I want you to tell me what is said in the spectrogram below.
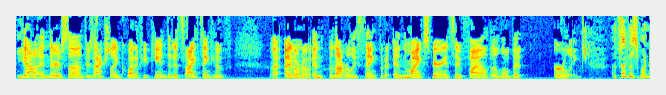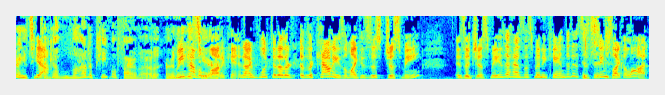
Yeah, and there's uh, there's actually quite a few candidates I think have I, I don't know, and not really think, but in my experience, they've filed a little bit early. As I was wondering, it seems Yeah. like a lot of people filed early. we have a year. lot of can- and I've looked at other other counties. I'm like, is this just me? Is it just me that has this many candidates? It, it? seems like a lot.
